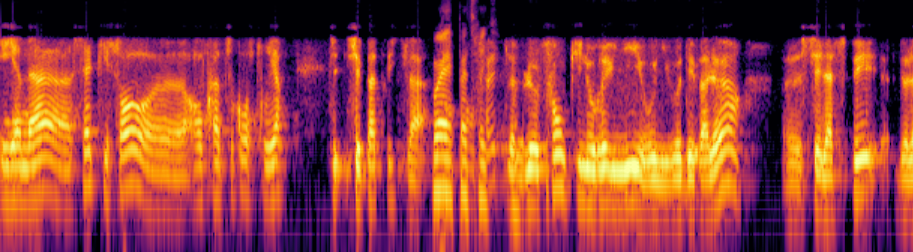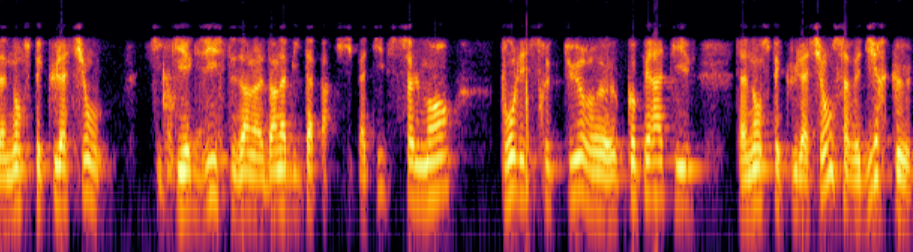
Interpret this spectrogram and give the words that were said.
et il y en a sept qui sont euh, en train de se construire. C'est- Patrick là. Ouais, Patrick. En fait, le, fond qui nous réunit au niveau des valeurs, euh, c'est l'aspect de la non-spéculation qui, qui existe dans l'habitat participatif seulement pour les structures euh, coopératives. La non-spéculation, ça veut dire que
